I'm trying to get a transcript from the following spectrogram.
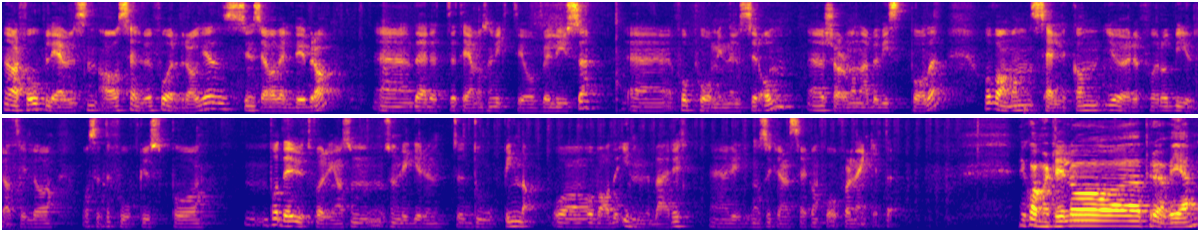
Men i hvert fall opplevelsen av selve foredraget syns jeg var veldig bra. Det er et tema som er viktig å belyse. Få påminnelser om, sjøl om man er bevisst på det. Og hva man selv kan gjøre for å bidra til å, å sette fokus på på det utfordringa som, som, ligger rundt doping, da, og, og, hva det innebærer. Eh, hvilke konsekvenser det kan få for den enkelte. Vi kommer til å prøve igjen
